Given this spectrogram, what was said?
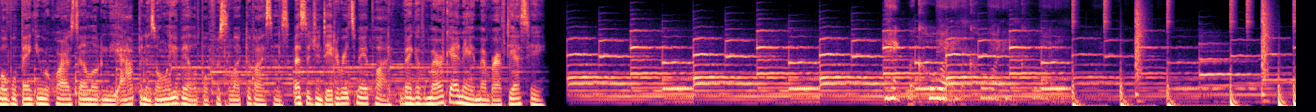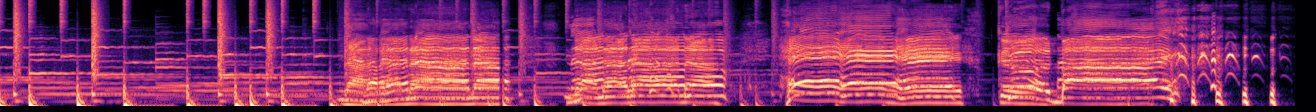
Mobile banking requires downloading the app and is only available for select devices. Message and data rates may apply. Bank of America and a member FDIC. Hank McCoy. Na na na na na na na na. Hey, hey, hey, goodbye.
